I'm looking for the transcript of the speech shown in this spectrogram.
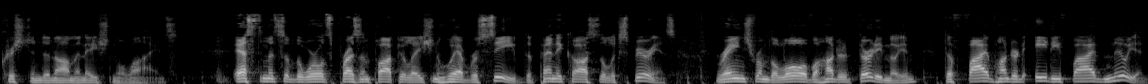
Christian denominational lines. Estimates of the world's present population who have received the Pentecostal experience range from the low of 130 million to 585 million.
